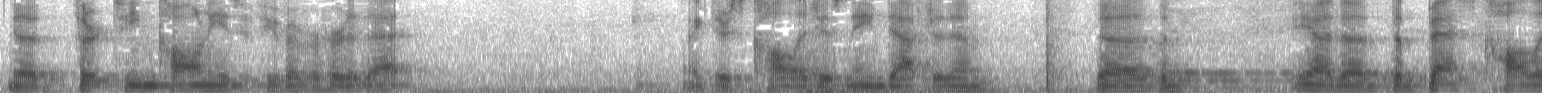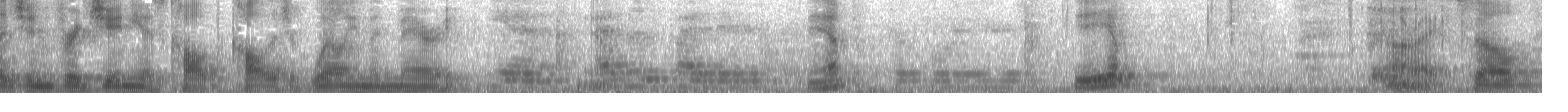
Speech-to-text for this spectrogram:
the 13 colonies, if you've ever heard of that. Like there's colleges named after them. The the yeah the the best college in Virginia is called the College of William and Mary. Yeah, I lived by there Yep. for four years. Yep. All right. So,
